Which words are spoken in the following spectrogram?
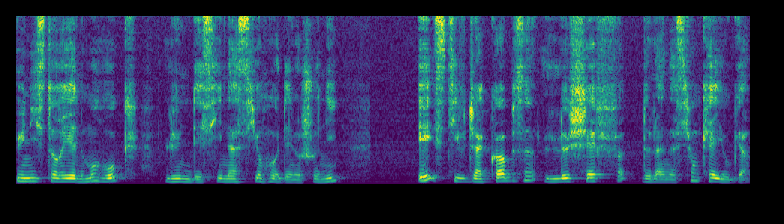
une historienne Mohawk, l'une des six nations Haudenosaunee, et Steve Jacobs, le chef de la nation Cayuga.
